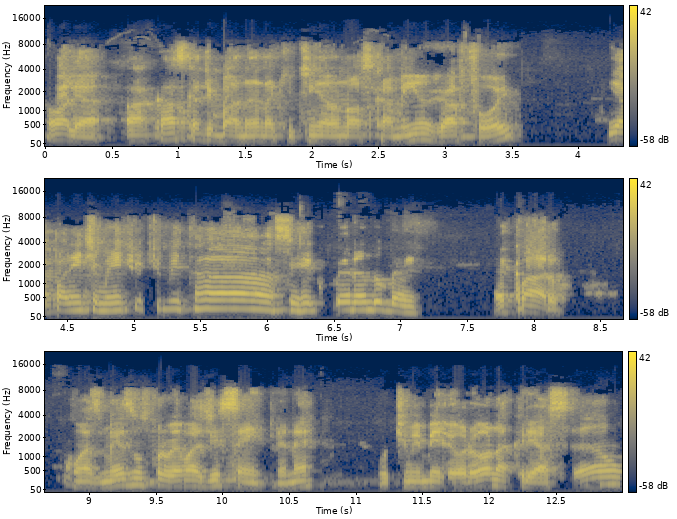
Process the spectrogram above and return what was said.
Olha, a casca de banana que tinha no nosso caminho já foi. E aparentemente o time está se recuperando bem. É claro, com os mesmos problemas de sempre, né? O time melhorou na criação,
